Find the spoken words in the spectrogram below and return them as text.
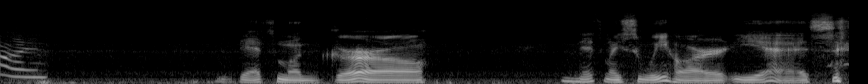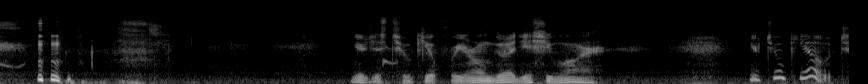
on. That's my girl. That's my sweetheart. Yes. You're just too cute for your own good. Yes, you are. You're too cute.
